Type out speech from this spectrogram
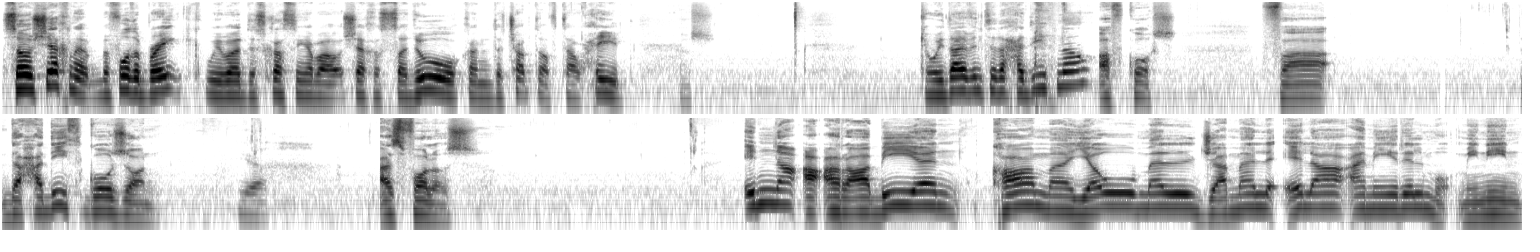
So, Sheikhna, before the break, we were discussing about Sheikh al Saduq and the chapter of Tawheed. Can we dive into the hadith now? Of course. For the hadith goes on Yeah. as follows. إن أعرابيا قام يوم الجمل إلى أمير المؤمنين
